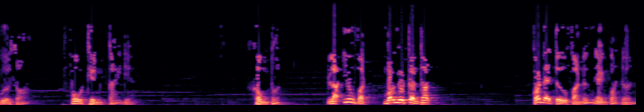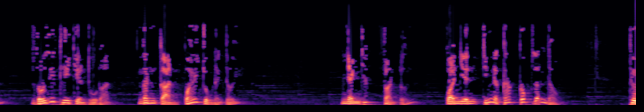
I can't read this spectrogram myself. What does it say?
mưa gió Vô thiên cái địa. Không tốt. Là yêu vật mọi người cẩn thận. Có đệ tử phản ứng nhanh quá lớn Dối giết thi triển thủ đoạn Ngăn cản quái trùng đánh tới. Nhanh nhất phản ứng Quả nhiên chính là các cốc dẫn đầu. Thư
